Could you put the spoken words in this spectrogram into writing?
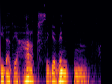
Ada die harpsige Winden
